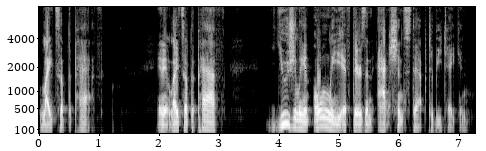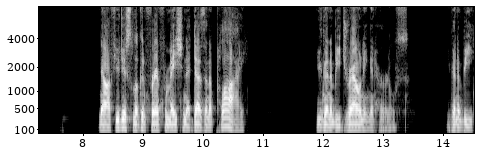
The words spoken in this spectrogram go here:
lights up the path. And it lights up the path usually and only if there's an action step to be taken. Now, if you're just looking for information that doesn't apply, you're going to be drowning in hurdles. You're going to be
